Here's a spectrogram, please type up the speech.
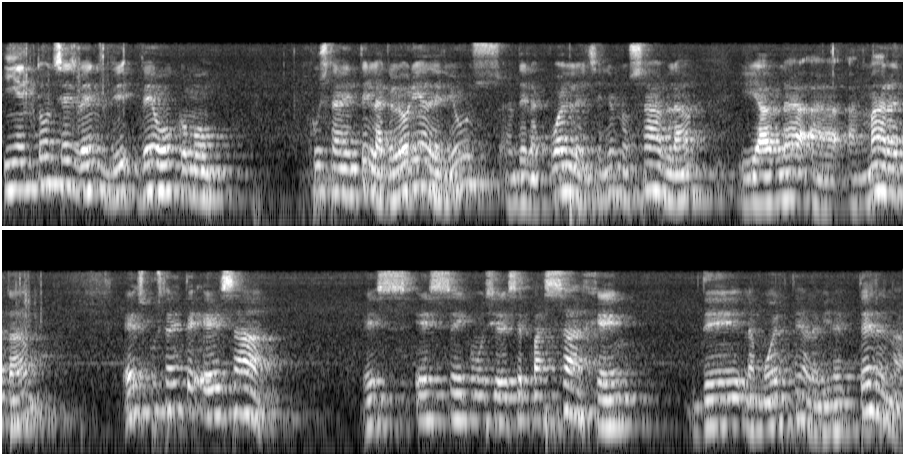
Y entonces veo como justamente la gloria de Dios, de la cual el Señor nos habla y habla a, a Marta, es justamente esa, es ese, ¿cómo decir? ese pasaje de la muerte a la vida eterna.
